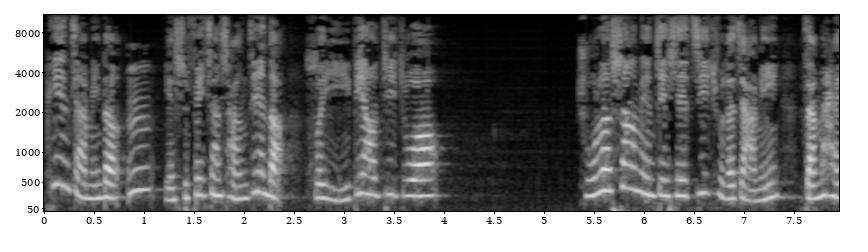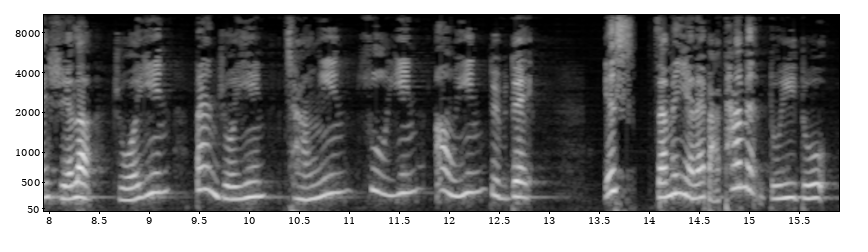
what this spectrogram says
片假名的嗯也是非常常见的，所以一定要记住哦。除了上面这些基础的假名，咱们还学了浊音、半浊音、长音、促音、拗音，对不对？Yes，咱们也来把它们读一读。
